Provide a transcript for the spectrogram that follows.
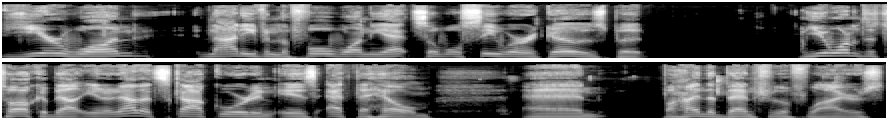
year one, not even the full one yet. So we'll see where it goes. But you wanted to talk about, you know, now that Scott Gordon is at the helm and behind the bench for the Flyers.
